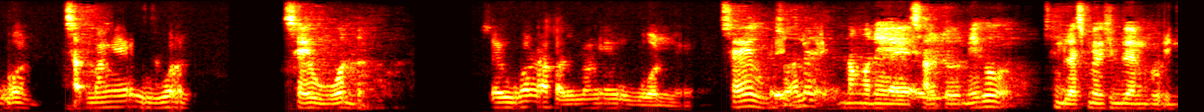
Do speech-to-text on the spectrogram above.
won. Sa- Mangewu won. sewon dah. Saya won ya. Sewu soalnya nangone saldo niku sembilan sembilan sembilan puluh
